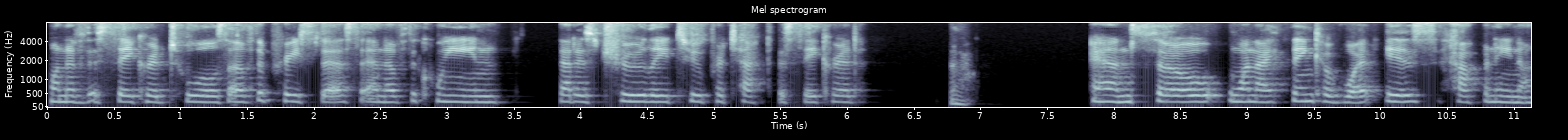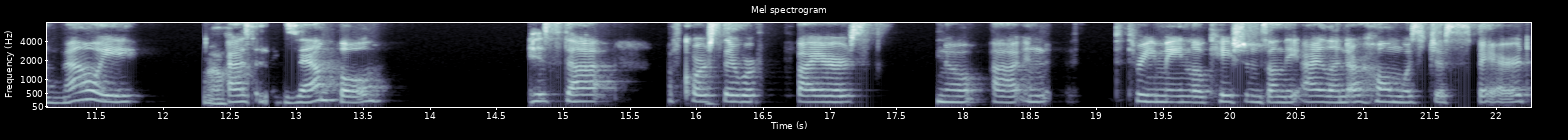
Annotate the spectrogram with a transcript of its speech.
one of the sacred tools of the priestess and of the queen that is truly to protect the sacred and so when I think of what is happening on Maui oh. as an example, is that, of course, there were fires, you know, uh, in three main locations on the island. Our home was just spared.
